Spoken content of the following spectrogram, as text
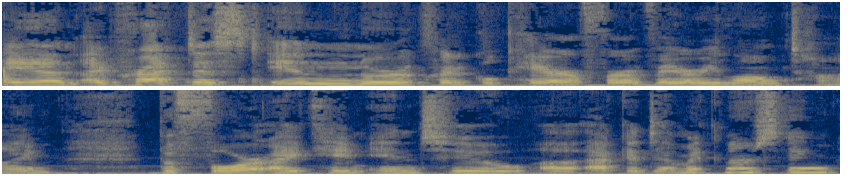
and I practiced in neurocritical care for a very long time before I came into uh, academic nursing,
